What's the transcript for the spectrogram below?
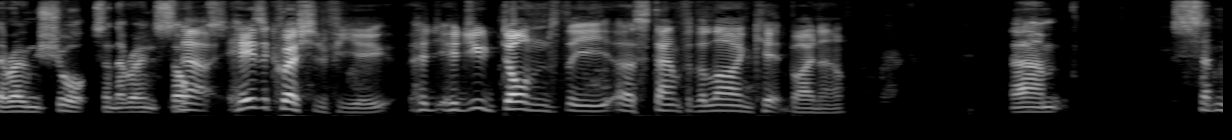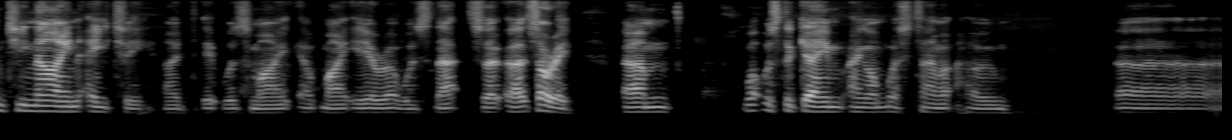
their own shorts and their own socks. Now, here's a question for you: Had, had you donned the uh, Stamford the Lion kit by now? Um, 79 80 it was my uh, my era was that so uh, sorry um what was the game? Hang on west ham at home. Uh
